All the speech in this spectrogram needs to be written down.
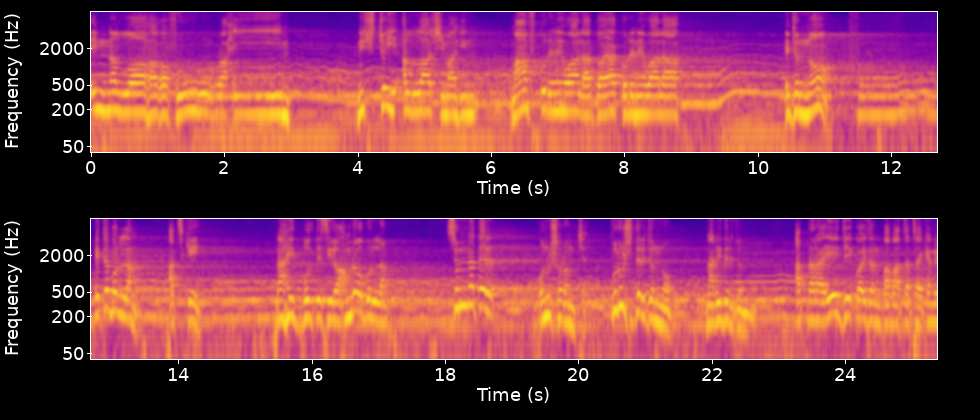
ইন্নাল্লাহ গফুরুর রাহিম। নিশ্চয়ই আল্লাহ সীমাহীন। মাফ করে নেওয়ালা, দয়া করে নেওয়ালা। এজন্য এটা বললাম আজকে। নাহিদ বলতেছিল, আমরাও বললাম, সুন্নাতের অনুসরণ চাই, পুরুষদের জন্য, নারীদের জন্য। আপনারা এই যে কয়জন বাবা, চাচা এখানে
